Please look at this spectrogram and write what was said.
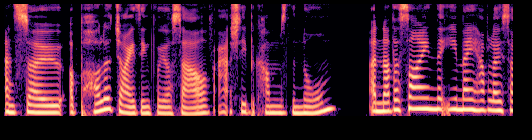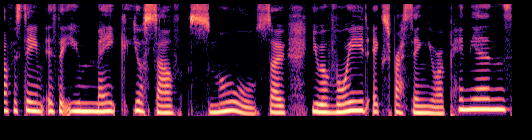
And so, apologizing for yourself actually becomes the norm. Another sign that you may have low self esteem is that you make yourself small. So you avoid expressing your opinions.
